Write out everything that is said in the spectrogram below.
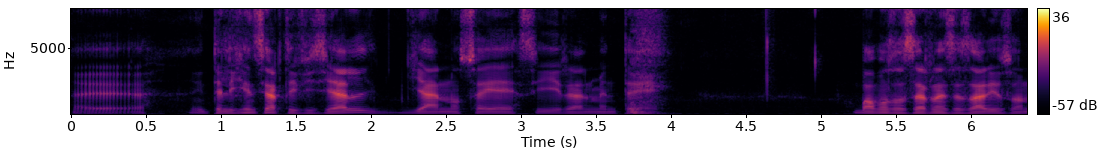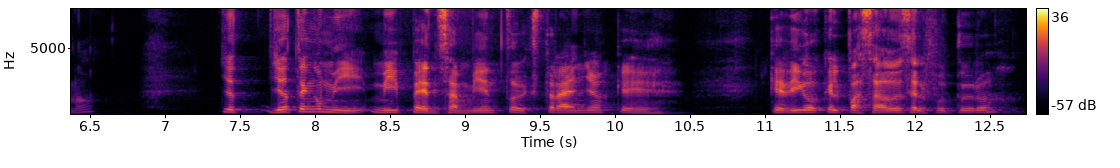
eh, inteligencia artificial ya no sé si realmente vamos a ser necesarios o no. Yo, yo tengo mi, mi, pensamiento extraño que, que, digo que el pasado es el futuro.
